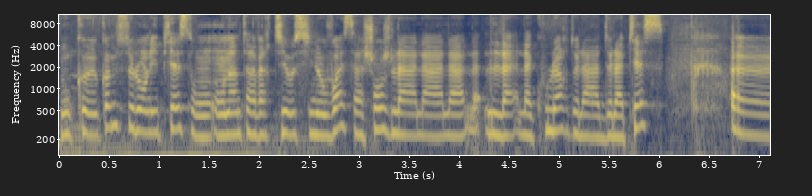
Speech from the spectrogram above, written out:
Donc euh, comme selon les pièces, on, on intervertit aussi nos voix, ça change la la, la, la, la- la couleur de la de la pièce. Euh,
